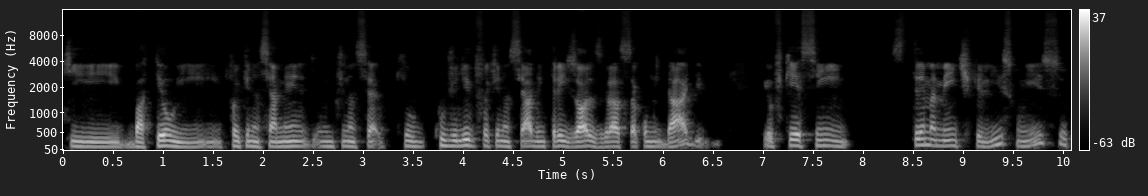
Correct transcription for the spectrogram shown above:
que bateu em, foi financiamento, em financia, cujo livro foi financiado em três horas graças à comunidade, eu fiquei assim extremamente feliz com isso,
